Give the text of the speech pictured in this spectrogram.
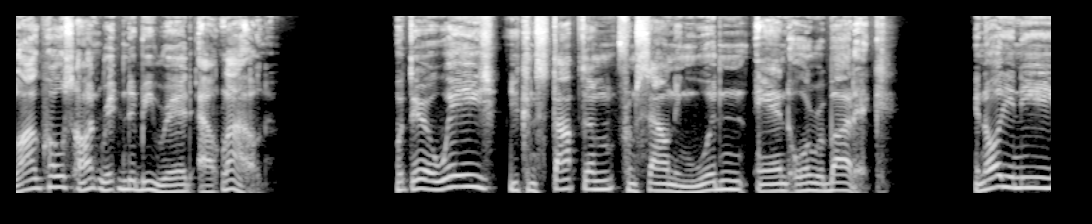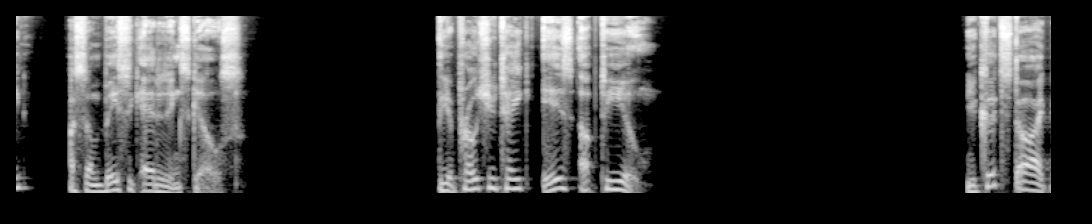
Blog posts aren't written to be read out loud. But there are ways you can stop them from sounding wooden and or robotic. And all you need are some basic editing skills. The approach you take is up to you. You could start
